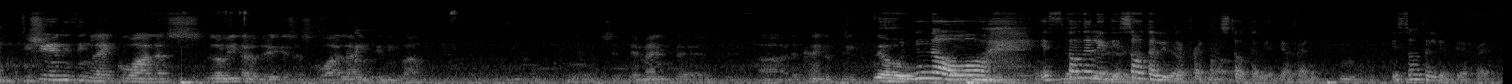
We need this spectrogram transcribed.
Is she anything like Koala's, Lolita Rodriguez's Koala in Tinibang? Is it demented, uh, that kind of thing? No. No, it's totally, it's totally different. It's totally different. Mm. It's totally different.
